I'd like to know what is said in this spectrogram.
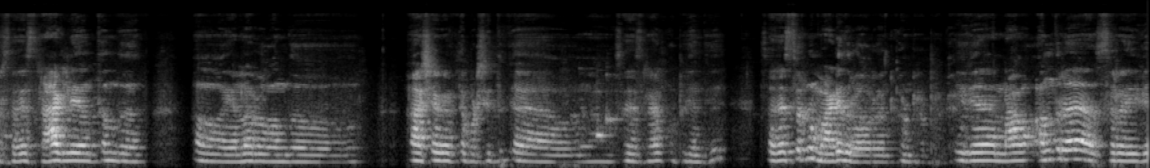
ಸದಸ್ಯರು ಆಗಲಿ ಅಂತಂದು ಎಲ್ಲರೂ ಒಂದು ಆಶೆ ವ್ಯಕ್ತಪಡಿಸಿದ್ದಕ್ಕೆ ಸದಸ್ಯರಾಗಿ ಒಪ್ಕೊಂತೀವಿ ಸದಸ್ಯರು ಮಾಡಿದರು ಅವರು ಅಂದ್ಕೊಂಡ್ರಪ್ಪ. ಈಗ ನಾವು ಅಂದ್ರೆ ಸರ್ ಈಗ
